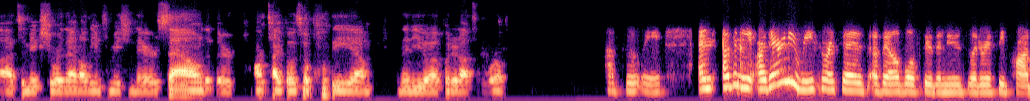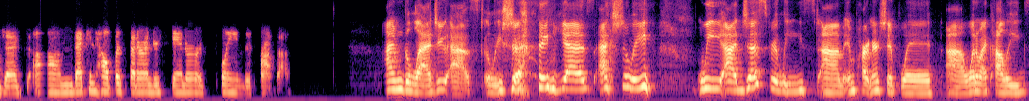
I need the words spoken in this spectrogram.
uh, to make sure that all the information there is sound, that there aren't typos, hopefully, um, and then you uh, put it out to the world. Absolutely. And Ebonee, are there any resources available through the News Literacy Project um, that can help us better understand or explain this process? I'm glad you asked, Alisha. yes, actually, we uh, just released um, in partnership with uh, one of my colleagues,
